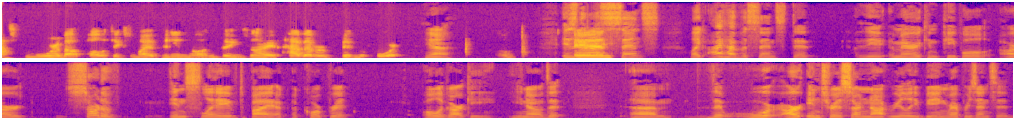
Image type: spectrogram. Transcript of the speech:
asked more about politics and my opinion on things than I have ever been before. Yeah. Um, Is there a sense, like I have a sense that the American people are sort of enslaved by a, a corporate oligarchy. You know that um, that our interests are not really being represented,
